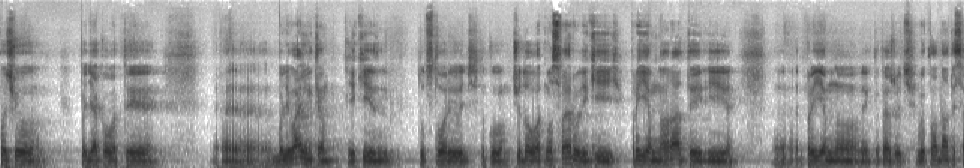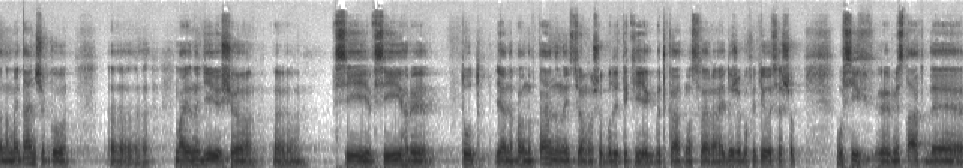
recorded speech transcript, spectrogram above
хочу подякувати е, болівальникам, які тут створюють таку чудову атмосферу, в якій приємно грати і е, приємно, як то кажуть, викладатися на майданчику. Маю надію, що е, всі, всі ігри тут, я напевно впевнений в цьому, що буде такі, якби така атмосфера. І дуже би хотілося, щоб у всіх е, містах, де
